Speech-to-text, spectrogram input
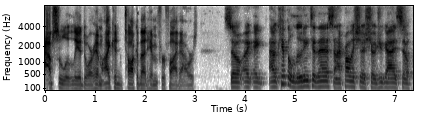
absolutely adore him. I could talk about him for five hours. So I, I, I kept alluding to this, and I probably should have showed you guys. So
